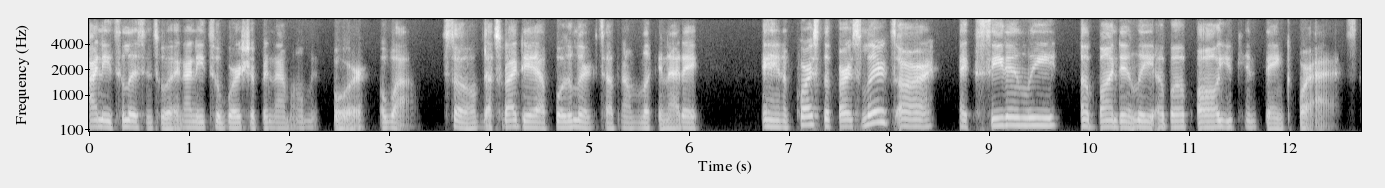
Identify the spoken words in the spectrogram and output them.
I need to listen to it and I need to worship in that moment for a while. So that's what I did. I pulled the lyrics up and I'm looking at it. And of course, the first lyrics are exceedingly abundantly above all you can think or ask.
